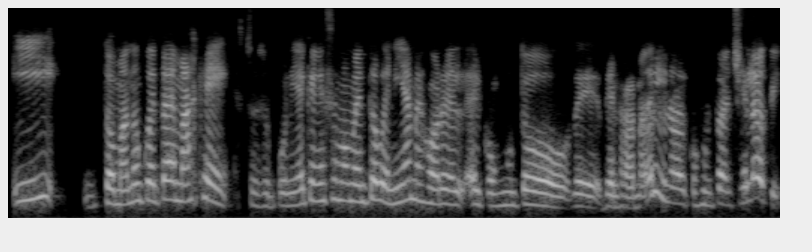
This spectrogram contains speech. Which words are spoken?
Y tomando en cuenta además que se suponía que en ese momento venía mejor el, el conjunto de, del Real Madrid, no el conjunto de Ancelotti.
